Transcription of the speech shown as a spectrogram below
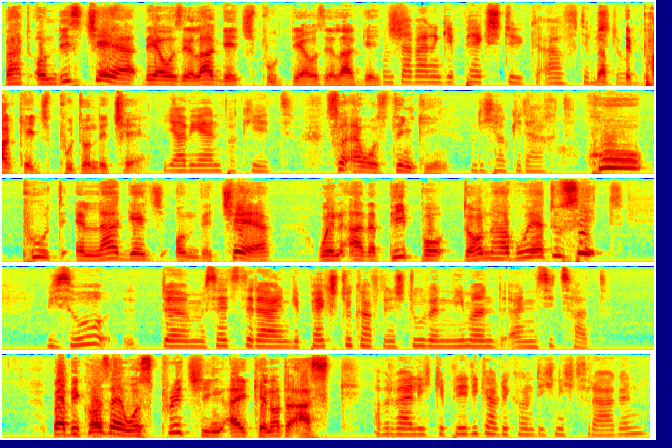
But on this chair, there was a luggage put. There was a Und luggage, da war ein Gepäckstück auf dem the, Stuhl. a package put on the chair. Ja, wie ein Paket. So I was thinking, Und ich habe gedacht, who put a luggage on the chair when other people don't have where to sit? wieso ähm, setzt er da ein Gepäckstück auf den Stuhl, wenn niemand einen Sitz hat? But because I was preaching, I cannot ask. Aber weil ich gepredigt habe, konnte ich nicht fragen.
